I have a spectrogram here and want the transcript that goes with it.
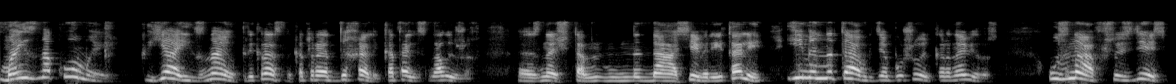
мои знакомые, я их знаю прекрасно, которые отдыхали, катались на лыжах, э, значит, там на севере Италии, именно там, где бушует коронавирус, узнав, что здесь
